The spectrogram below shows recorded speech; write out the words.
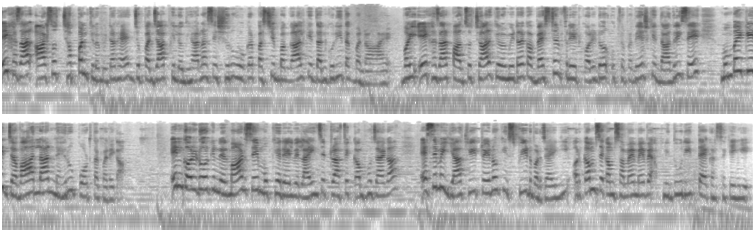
एक हज़ार आठ सौ छप्पन किलोमीटर है, जो पंजाब के लुधियाना से शुरू होकर पश्चिम बंगाल के दनकुरी तक बन रहा है। वहीं 1504 किलोमीटर का western freight corridor Uttar Pradesh के दादरी से मुंबई के जवाहरलाल नेहरू पोर्ट तक बनेगा। इन कॉरिडोर के निर्माण से मुख्य रेलवे लाइन से ट्रैफ़िक कम हो जाएगा। ऐसे में यात्री ट्रेनों की स्पीड बढ़ जाएगी और कम से कम समय में वे अपनी दूरी तय कर सकेंगी।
